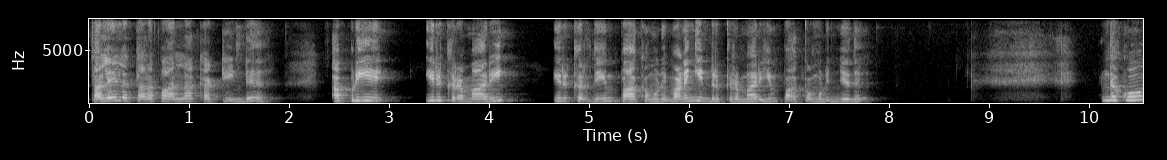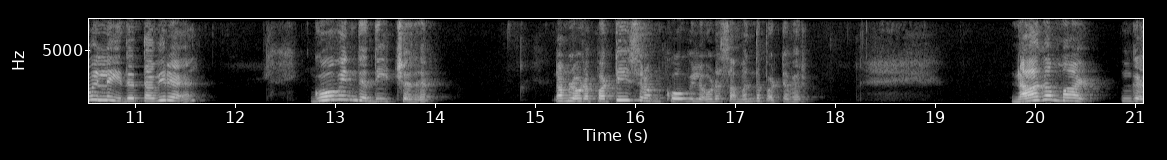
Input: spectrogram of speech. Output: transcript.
தலையில் தலப்பாலாம் கட்டிண்டு அப்படியே இருக்கிற மாதிரி இருக்கிறதையும் பார்க்க முடியும் வணங்கின்னு இருக்கிற மாதிரியும் பார்க்க முடிஞ்சது. இந்த கோவிலில் இதை தவிர கோவிந்த தீட்சதர் நம்மளோட பட்டீஸ்வரம் கோவிலோட சம்மந்தப்பட்டவர் நாகம்மாள்ங்கிற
